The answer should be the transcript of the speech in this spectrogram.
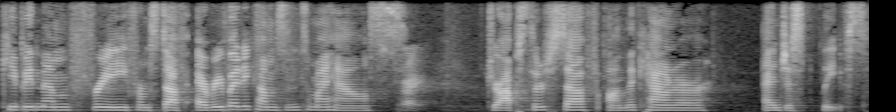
Keeping them free from stuff. Everybody comes into my house, Right. drops their stuff on the counter, and just leaves.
